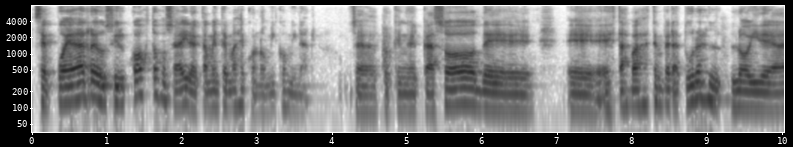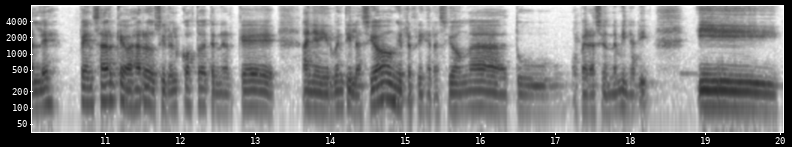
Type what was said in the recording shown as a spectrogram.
se pueda reducir costos o sea directamente más económico minar. O sea, porque en el caso de eh, estas bajas temperaturas, lo ideal es pensar que vas a reducir el costo de tener que añadir ventilación y refrigeración a tu operación de minería. Y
